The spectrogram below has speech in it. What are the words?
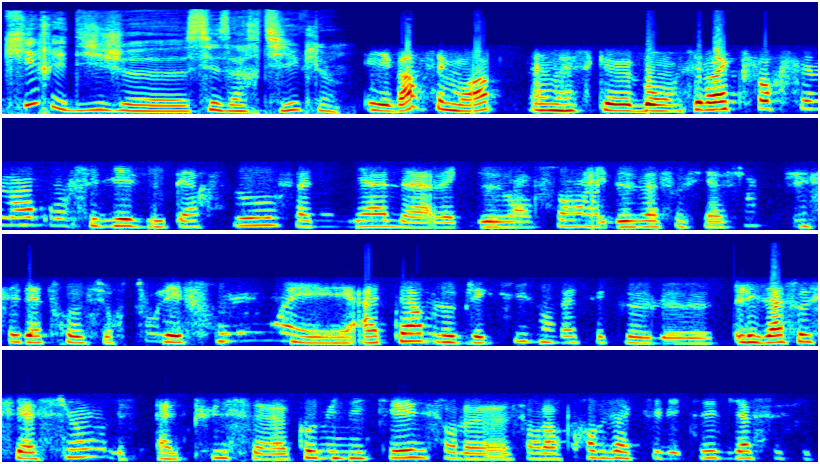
Qui rédige ces articles? Eh ben, c'est moi. Parce que, bon, c'est vrai que forcément, concilier vie perso, avec deux enfants et deux associations, j'essaie d'être sur tous les fronts et à terme, l'objectif, en fait, c'est que le, les associations, elles puissent communiquer sur, le, sur leurs propres activités via ce site.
